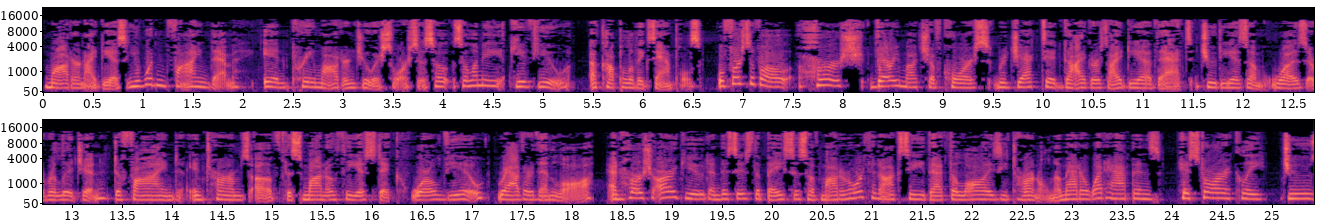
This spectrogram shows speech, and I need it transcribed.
modern ideas. You wouldn't find them in pre-modern Jewish sources. So, so let me give you a couple of examples. Well, first of all, Hirsch very much, of course, rejected Geiger's idea that Judaism was a religion defined in terms of this monotheistic worldview rather than law. And Hirsch argued, and this is the basis of modern orthodoxy, that the law is eternal. No matter what happens historically, Jews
